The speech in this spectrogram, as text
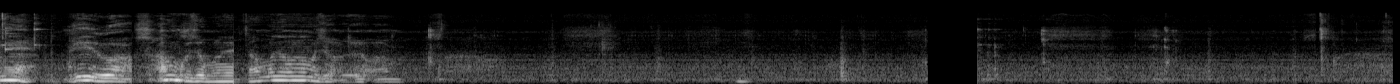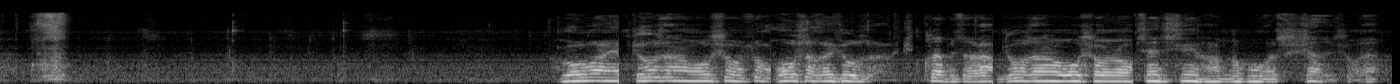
ねビールは寒くてもね何もでも飲めちゃうんだよ。僕はね餃子の王将と大阪餃子比べたら餃子の王将の天津飯の方が好きなんですよね。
